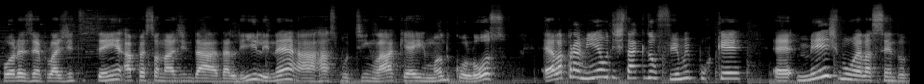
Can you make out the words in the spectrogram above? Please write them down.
Por exemplo, a gente tem a personagem da, da Lily, né? A Rasputin lá, que é a irmã do Colosso. Ela, pra mim, é o destaque do filme porque, é, mesmo ela sendo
